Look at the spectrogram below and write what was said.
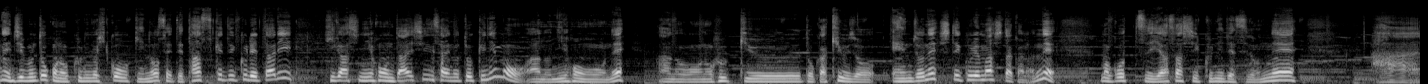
ね、自分とこの国の飛行機に乗せて助けてくれたり東日本大震災の時にもあの日本をねあの復旧とか救助援助ねしてくれましたからね、まあ、ごっつい優しい国ですよね。は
